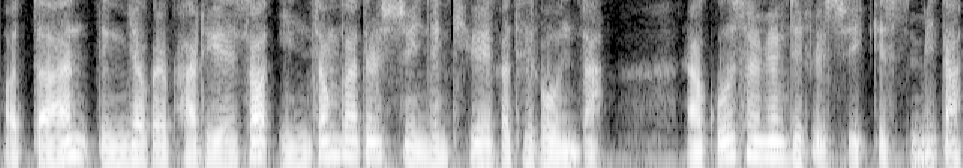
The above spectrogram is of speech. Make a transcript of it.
어떠한 능력을 발휘해서 인정받을 수 있는 기회가 들어온다. 라고 설명드릴 수 있겠습니다.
